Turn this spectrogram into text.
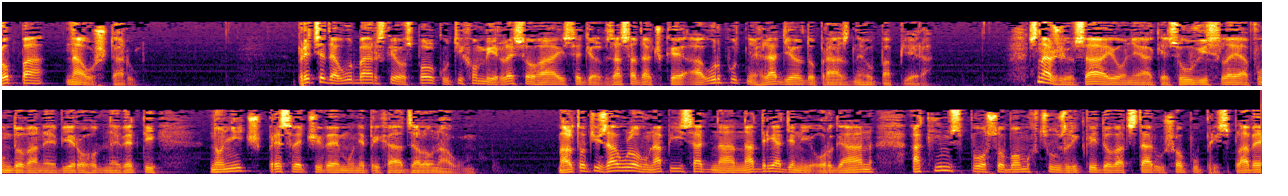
Šopa na oštaru Predseda urbárskeho spolku Tichomír Lesoháj sedel v zasadačke a urputne hľadel do prázdneho papiera. Snažil sa aj o nejaké súvislé a fundované vierohodné vety, no nič presvedčivé mu neprichádzalo na um. Mal totiž za úlohu napísať na nadriadený orgán, akým spôsobom chcú zlikvidovať starú šopu pri splave,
